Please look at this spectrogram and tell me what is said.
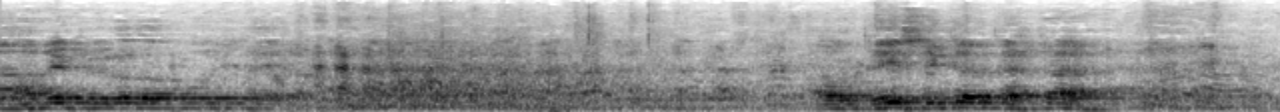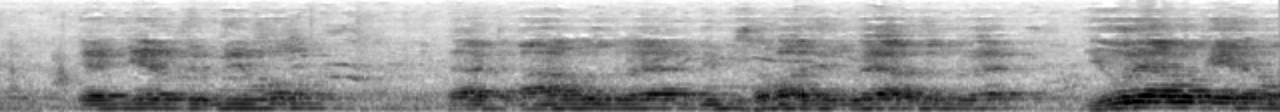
ನಾನೇ ವಿರೋಧ ಅನುಭವಿಸಿದೆ ಅವ್ರ ಕೈ ಸಿಕ್ಕೋದು ಕಷ್ಟ. ಹೆಂಗೆ ಹೇಳ್ತೀರಿ ನೀವು? ಯಾಕೆ ನಾವಿಲ್ವೇ ನಿಮ್ಮ ಸಮಾಜ ಇಲ್ವೇ ಅದಿಲ್ವೇ ಇವ್ರು ಆಗಬೇಕೇನು? ಏನು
